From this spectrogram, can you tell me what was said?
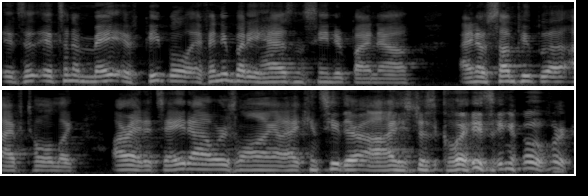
It's a, it's an amazing. If people, if anybody hasn't seen it by now, I know some people I've told like, all right, it's eight hours long, and I can see their eyes just glazing over.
